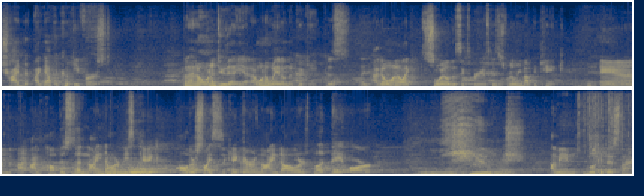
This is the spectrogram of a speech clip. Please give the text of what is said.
tried. To, I got the cookie first, but I don't want to do that yet. I want to wait on the cookie because I, I don't want to like soil this experience because it's really about the cake. And I, I'm pumped. This is a nine dollar piece of cake. All their slices of cake there are nine dollars, but they are huge. I mean, look at this thing.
